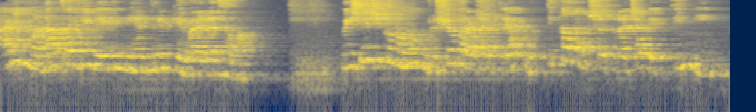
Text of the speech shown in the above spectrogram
आणि मनाचाही वेग नियंत्रित ठेवायलाच हवा. विशेष करून वृषभ राशीतल्या क्षेत्राच्या व्यक्तींनी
